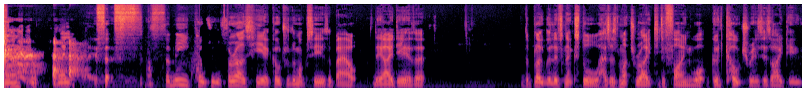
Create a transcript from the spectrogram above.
um, uh, for, for me, cultural for us here, cultural democracy is about the idea that the bloke that lives next door has as much right to define what good culture is as I do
